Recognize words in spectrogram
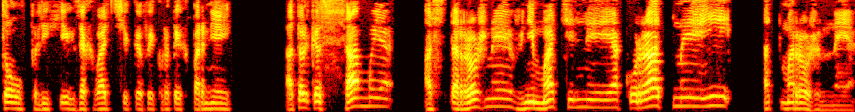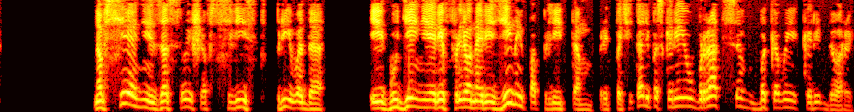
толп лихих захватчиков и крутых парней, а только самые осторожные, внимательные, аккуратные и отмороженные. Но все они, заслышав свист привода и гудение рифленой резины по плитам, предпочитали поскорее убраться в боковые коридоры.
